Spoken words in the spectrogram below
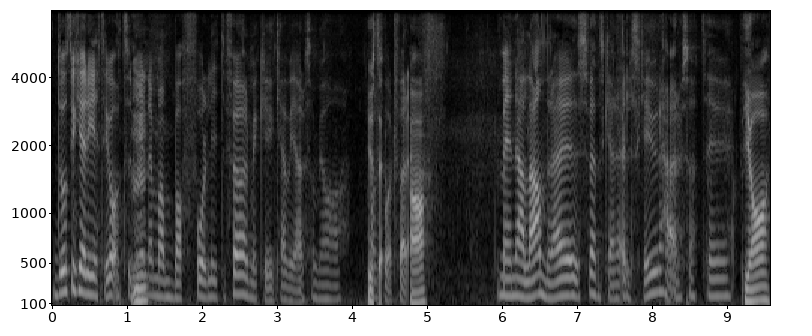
då tycker jag det är jättegott. Det är Mm. när man bara får lite för mycket kaviar som jag har Just det. svårt för. Ja. Men alla andra svenskar älskar ju det här. Så att, eh, ja,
